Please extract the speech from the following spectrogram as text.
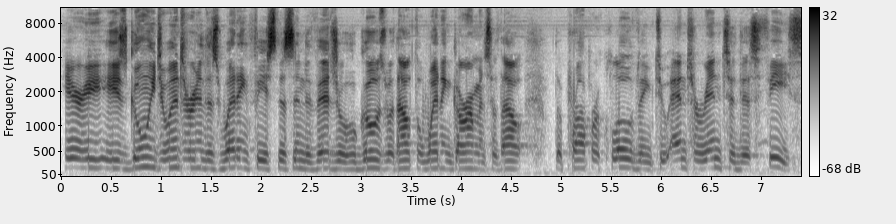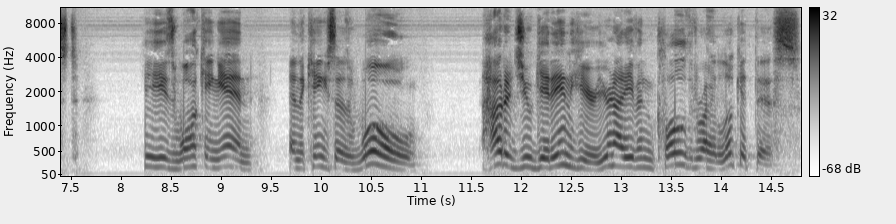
Here he, is going to enter into this wedding feast, this individual who goes without the wedding garments, without the proper clothing to enter into this feast. He's walking in, and the king says, Whoa, how did you get in here? You're not even clothed right. Look at this.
